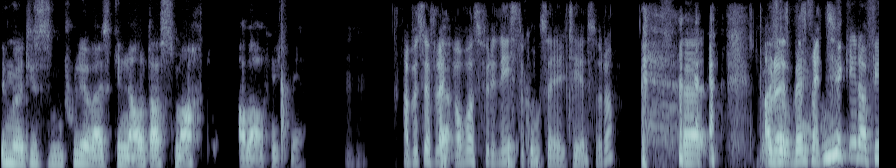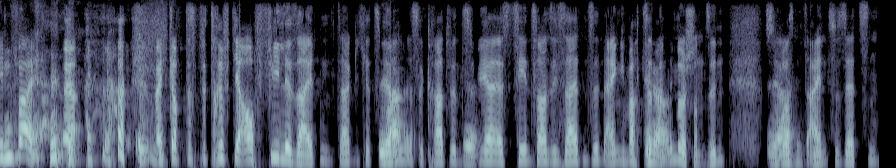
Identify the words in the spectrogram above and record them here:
immer dieses Modul, weil es genau das macht, aber auch nicht mehr. Aber ist ja vielleicht ja, auch was für die nächste große LTS, oder? Äh, also wenn es nach mir geht, auf jeden Fall. Ja. ich glaube, das betrifft ja auch viele Seiten, sage ich jetzt mal. Ja. Also gerade wenn es ja. mehr als 10, 20 Seiten sind, eigentlich macht es genau. ja dann immer schon Sinn, sowas mit einzusetzen.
